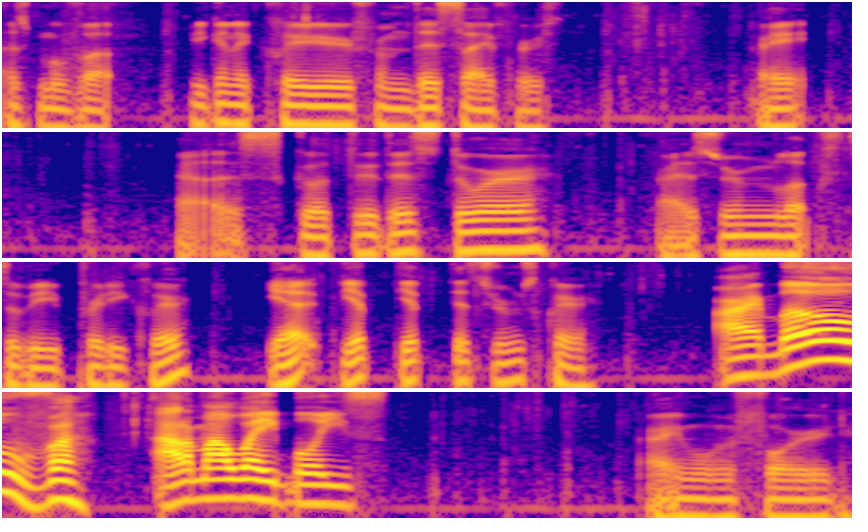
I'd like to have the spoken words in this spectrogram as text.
Let's move up. We're gonna clear from this side first. Right. Alright, let's go through this door. Alright, this room looks to be pretty clear. Yep, yep, yep, this room's clear. Alright, move! Out of my way, boys. Alright, moving forward.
